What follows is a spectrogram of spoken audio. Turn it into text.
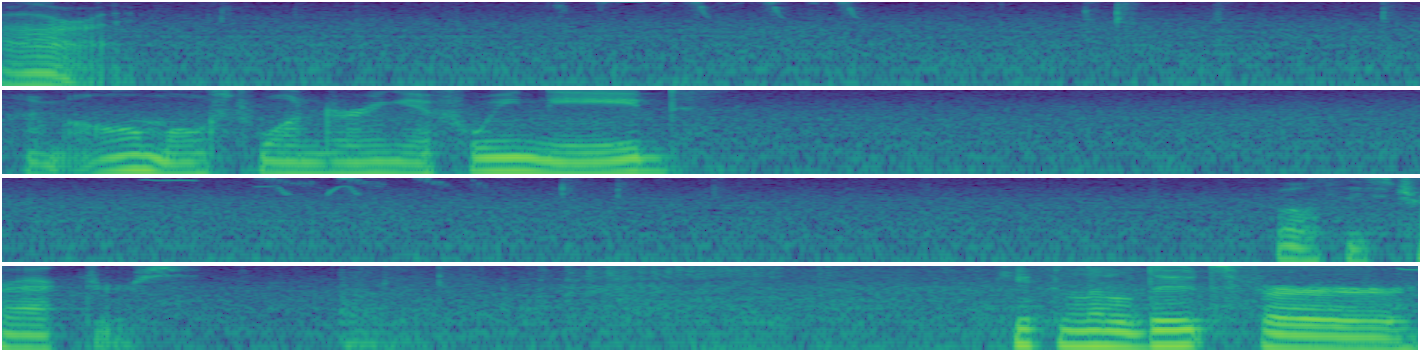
Alright. I'm almost wondering if we need both these tractors. Keeping little dudes for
